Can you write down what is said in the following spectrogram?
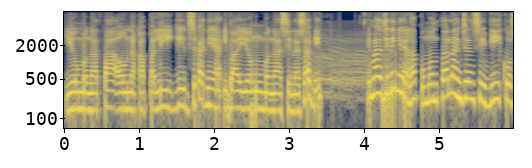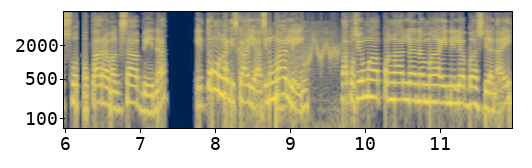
yung mga taong nakapaligid sa kanya, iba yung mga sinasabi. Imagine niyo yan, ha, pumunta lang dyan si Vico Soto para magsabi na itong mga diskaya, sinungaling, tapos yung mga pangalan ng mga inilabas dyan ay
